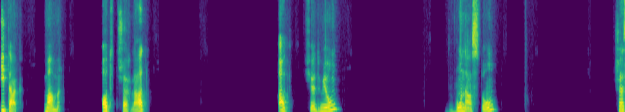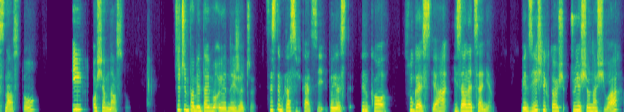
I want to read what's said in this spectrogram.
I tak, mamy od 3 lat, od 7, 12, 16 i 18. Przy czym pamiętajmy o jednej rzeczy. System klasyfikacji to jest tylko sugestia i zalecenie. Więc jeśli ktoś czuje się na siłach,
